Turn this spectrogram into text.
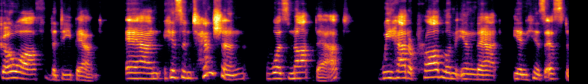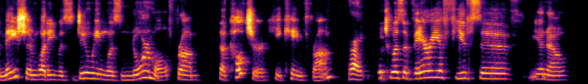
go off the deep end. And his intention was not that. We had a problem in that, in his estimation, what he was doing was normal from the culture he came from, Right. which was a very effusive, you know,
